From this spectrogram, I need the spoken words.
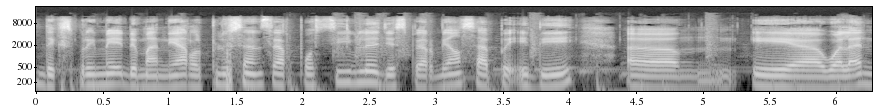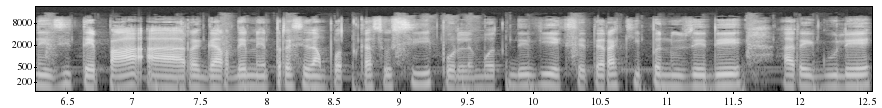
d'exprimer de manière la plus sincère possible. J'espère bien ça peut aider. Euh, et euh, voilà, n'hésitez pas à regarder mes précédents podcasts aussi pour le mode de vie, etc., qui peut nous aider à réguler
